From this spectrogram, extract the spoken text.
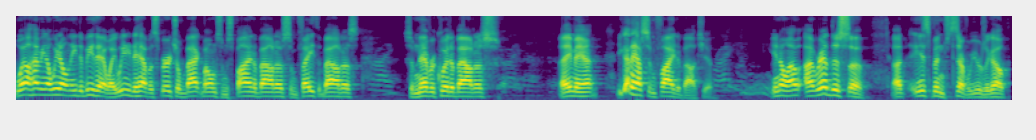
Well, I know we don't need to be that way? We need to have a spiritual backbone, some spine about us, some faith about us, right. some never quit about us. Right. Amen. You got to have some fight about you. Right. You know, I, I read this, uh, uh, it's been several years ago.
